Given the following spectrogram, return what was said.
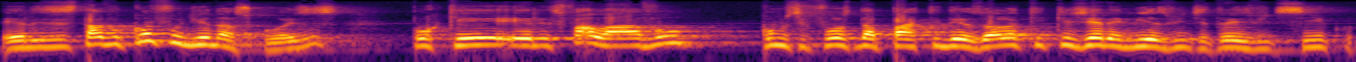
eles estavam confundindo as coisas, porque eles falavam como se fosse da parte de Deus. Olha o que, que Jeremias 23, 25,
